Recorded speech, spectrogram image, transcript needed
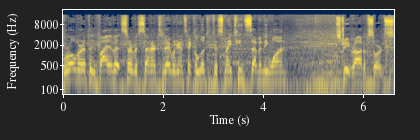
We're over at the Buy A Vette Service Center. Today we're going to take a look at this 1971 street rod of sorts.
